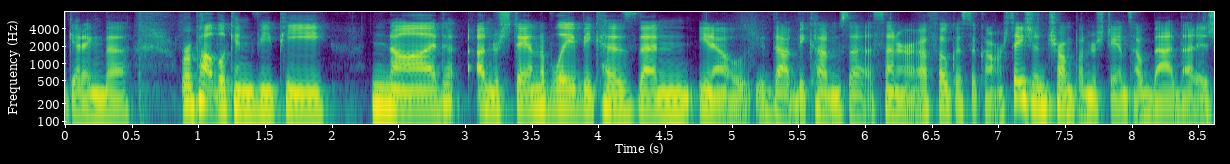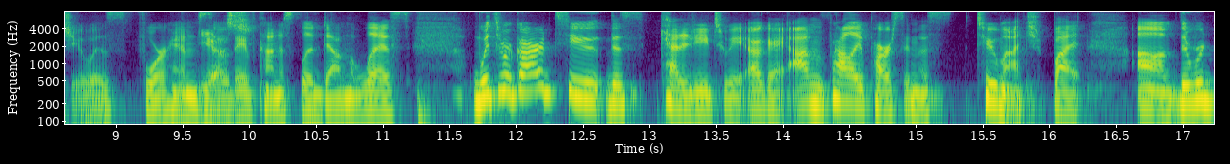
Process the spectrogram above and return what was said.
getting the Republican VP nod, understandably, because then you know that becomes a center, a focus of conversation. Trump understands how bad that issue is for him, yes. so they've kind of slid down the list. With regard to this Kennedy tweet, okay, I'm probably parsing this too much, but um, there were a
